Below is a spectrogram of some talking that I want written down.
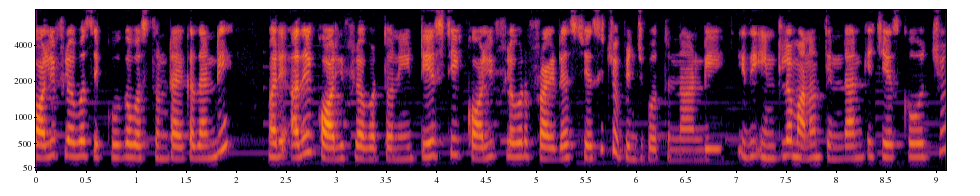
కాలీఫ్లవర్స్ ఎక్కువగా వస్తుంటాయి కదండి? మరి అదే కాలీఫ్లవర్తోని టేస్టీ కాలీఫ్లవర్ ఫ్రైడ్ రైస్ చేసి చూపించబోతున్నా అండి. ఇది ఇంట్లో మనం తినడానికి చేసుకోవచ్చు.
